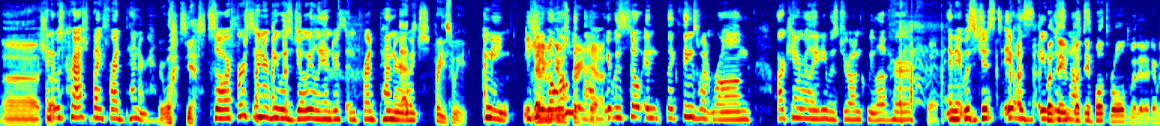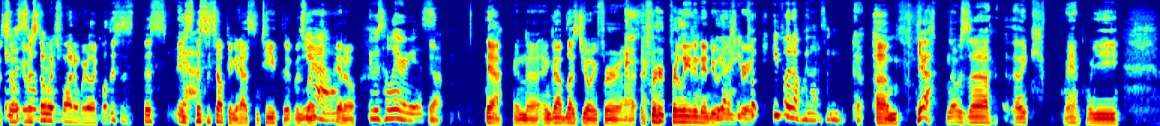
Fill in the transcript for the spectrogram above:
Uh, and it was crashed by Fred Penner. it was yes, So our first interview was Joey Landreth and Fred Penner, That's which pretty sweet. I mean, you can't it go it wrong with that. yeah. It was so and like things went wrong. Our camera lady was drunk. We love her, Yeah. and it was just it was it was but was they nuts. but they both rolled with it, and it was It so was it was so so much fun, and we were like, "Well, this is this is Yeah. this is something. It has some teeth." That was like you know, it was hilarious. Yeah. yeah, and uh, and God bless Joey for uh, for for leaning into it. yeah. it was He put, he put up with us, and Yeah. Um, yeah, and that was uh, I think, man, we,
